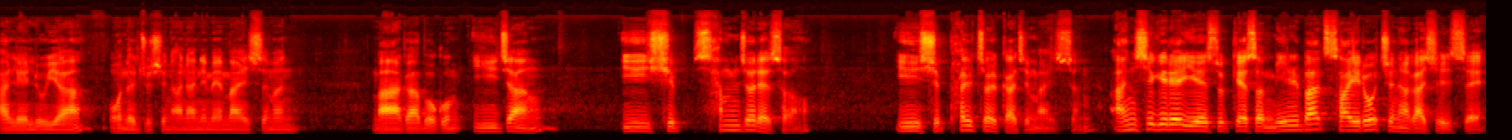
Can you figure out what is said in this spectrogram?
할렐루야. 오늘 주신 하나님의 말씀은 마가복음 2장 23절에서 28절까지 말씀. 안식일에 예수께서 밀밭 사이로 지나가실새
